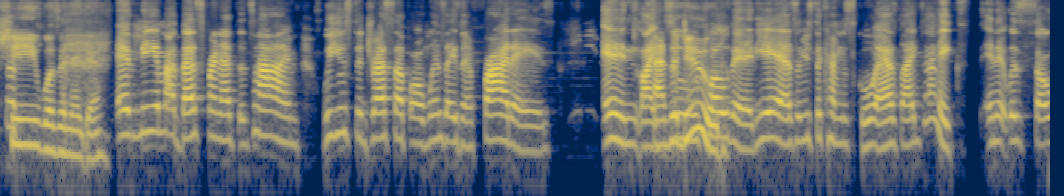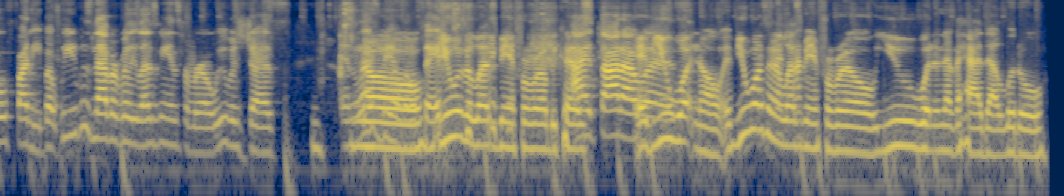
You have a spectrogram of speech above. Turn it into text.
She was a nigga. And me and my best friend at the time, we used to dress up on Wednesdays and Fridays in like As a dude clothing. Yeah. So we used to come to school as like dykes. And it was so funny. But we was never really lesbians for real. We was just No, you was a lesbian for real because I thought I was. if you would no, if you wasn't a lesbian for real, you would have never had that little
